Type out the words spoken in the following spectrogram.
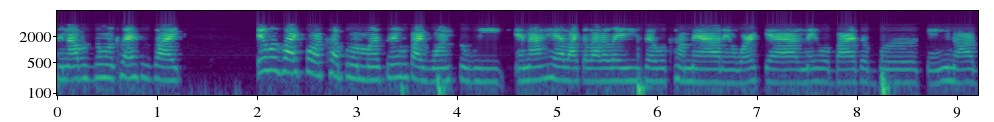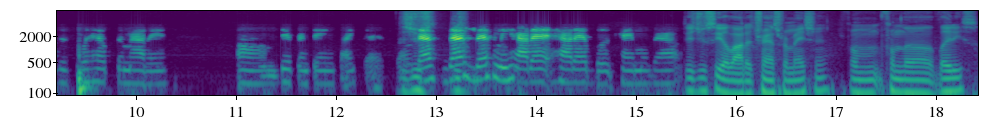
and I was doing classes like it was like for a couple of months, and it was like once a week. And I had like a lot of ladies that would come out and work out, and they would buy the book, and you know I just would help them out in um, different things like that. So you, that's that's definitely how that how that book came about. Did you see a lot of transformation from from the ladies?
